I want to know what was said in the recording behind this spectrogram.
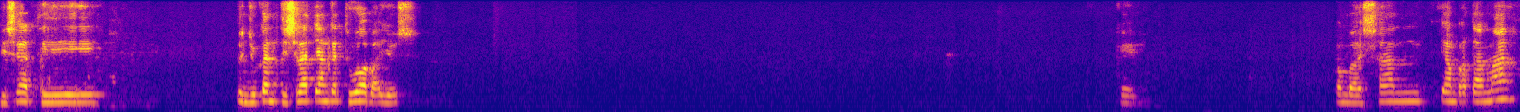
bisa ditunjukkan di slide yang kedua Pak Yus. Oke. Pembahasan yang pertama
